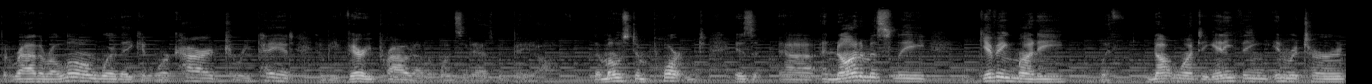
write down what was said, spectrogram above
but rather a loan where they can work hard to repay it and be very proud of it once it has been paid off. The most important is uh, anonymously giving money with not wanting anything in return.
